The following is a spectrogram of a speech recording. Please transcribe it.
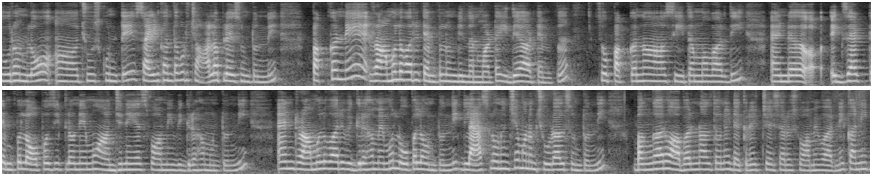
దూరంలో చూసుకుంటే సైడ్కి అంతా కూడా చాలా ప్లేస్ ఉంటుంది. పక్కనే రాముల వారి టెంపుల్ ఉండిందనమాట ఇదే ఆ టెంపుల్. సో పక్కన సీతమ్మ వారిది అండ్ ఎగ్జాక్ట్ టెంపుల్ ఆపోజిట్లోనేమో ఆంజనేయ స్వామి విగ్రహం ఉంటుంది. అండ్ రాముల వారి విగ్రహం ఏమో లోపల ఉంటుంది. గ్లాస్లో నుంచే మనం చూడాల్సి ఉంటుంది. బంగారు ఆభరణాలతోనే డెకరేట్ చేశారు స్వామివారిని కానీ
